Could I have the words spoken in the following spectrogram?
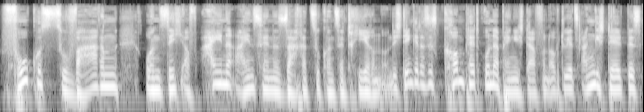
Fokus zu wahren und sich auf eine einzelne Sache zu zu konzentrieren. Und ich denke, das ist komplett unabhängig davon, ob du jetzt angestellt bist,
